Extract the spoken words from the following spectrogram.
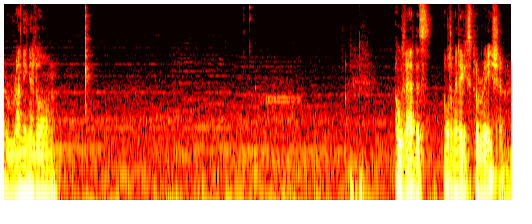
running along. Oh, that, that's automatic exploration.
